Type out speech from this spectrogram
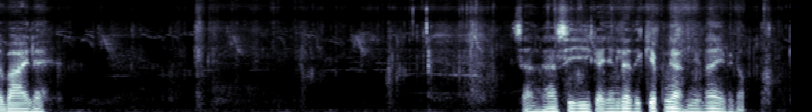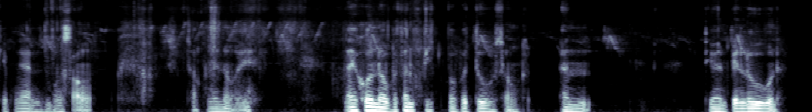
สบายเลยสางราศีก็ยังเหลือแต่เก็บงานอยู่ในพี่น้องเก็บงานบสองจอกน้อยๆหลายคนเราบ่ทันปิดประตูสองอันที่มันเป็นรูนะ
